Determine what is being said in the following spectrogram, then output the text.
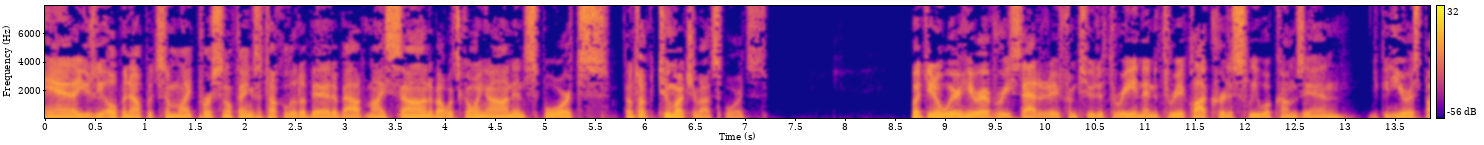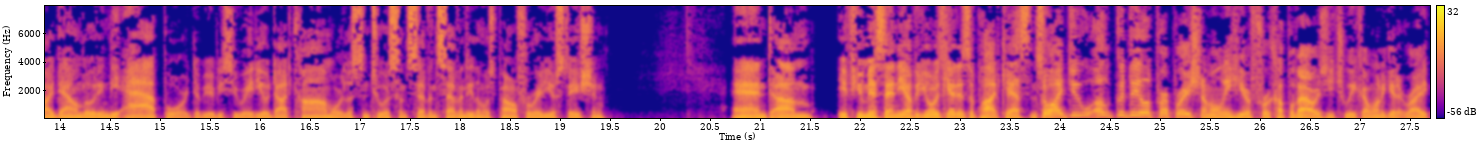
And I usually open up with some like personal things. I talk a little bit about my son, about what's going on in sports. Don't talk too much about sports. But you know, we're here every Saturday from two to three, and then at three o'clock, Curtis Sliwa comes in. You can hear us by downloading the app or WABCRadio.com or listen to us on 770, the most powerful radio station. And um, if you miss any of it, you always get it as a podcast. And so I do a good deal of preparation. I'm only here for a couple of hours each week. I want to get it right.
